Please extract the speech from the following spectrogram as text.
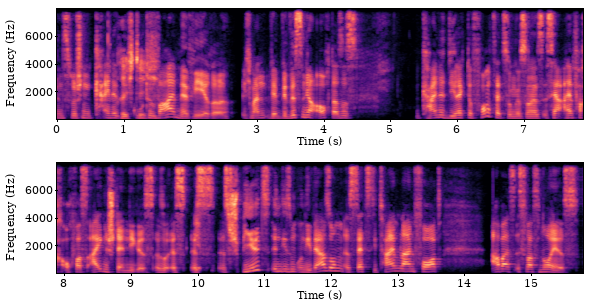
inzwischen keine Richtig. gute Wahl mehr wäre. Ich meine, wir, wir wissen ja auch, dass es keine direkte Fortsetzung ist, sondern es ist ja einfach auch was Eigenständiges. Also es, es, es spielt in diesem Universum, es setzt die Timeline fort, aber es ist was Neues.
